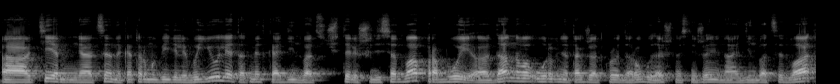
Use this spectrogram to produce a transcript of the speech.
Э, те э, цены, которые мы видели в июле, это отметка 1.2462, пробой э, данного уровня также откроет дорогу дальше на снижение на 1.22,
